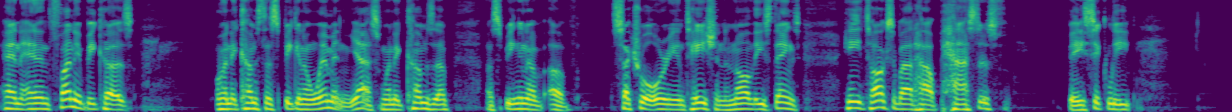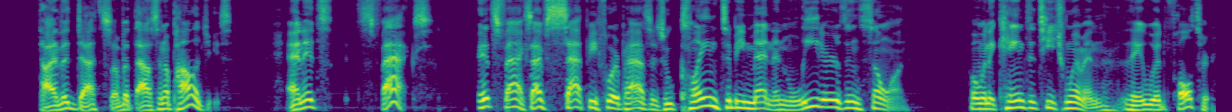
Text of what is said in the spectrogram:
And and it's funny because when it comes to speaking of women, yes, when it comes of uh, speaking of, of sexual orientation and all these things, he talks about how pastors basically die the deaths of a thousand apologies, and it's it's facts. It's facts. I've sat before pastors who claimed to be men and leaders and so on. But when it came to teach women, they would falter.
